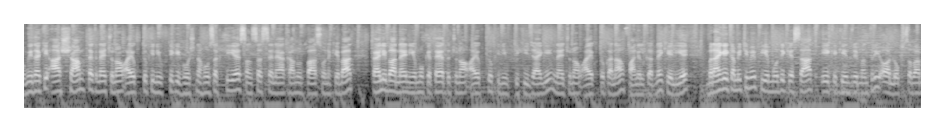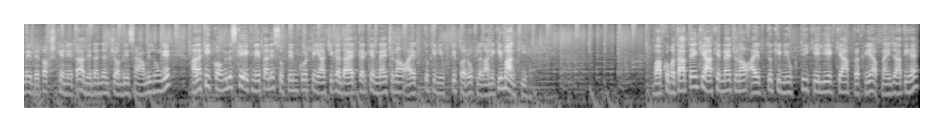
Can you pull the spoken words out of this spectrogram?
उम्मीद है कि आज शाम तक नए चुनाव आयुक्तों की नियुक्ति की घोषणा हो सकती है। संसद से नया कानून पास होने के बाद पहली बार नए नियमों के तहत चुनाव आयुक्तों की नियुक्ति की जाएगी। नए चुनाव आयुक्तों का नाम फाइनल करने के लिए बनाई गई कमेटी में पीएम मोदी के साथ एक केंद्रीय मंत्री और लोकसभा में विपक्ष के नेता अधीर रंजन चौधरी शामिल होंगे। हालाँकि कांग्रेस के एक नेता ने सुप्रीम कोर्ट में याचिका दायर करके नए चुनाव आयुक्तों की नियुक्ति पर रोक लगाने की मांग की है। अब आपको बताते हैं कि आखिर नए चुनाव आयुक्तों की नियुक्ति के लिए क्या प्रक्रिया अपनाई जाती है।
